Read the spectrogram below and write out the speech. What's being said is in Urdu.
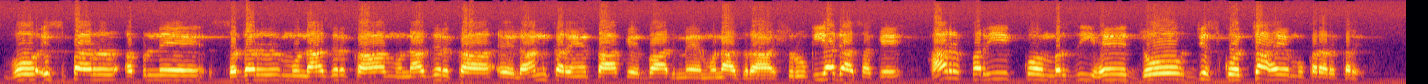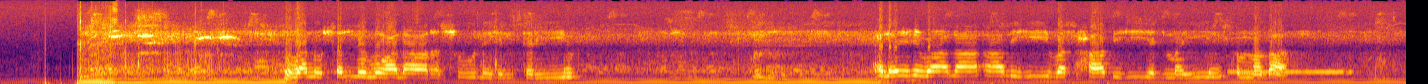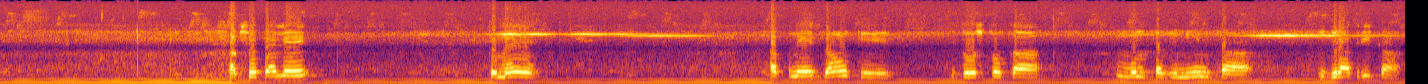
وہ اس پر اپنے صدر مناظر کا مناظر کا اعلان کریں تاکہ بعد میں مناظرہ شروع کیا جا سکے۔ ہر فریق کو مرضی ہے، جو جس کو چاہے مقرر کرے۔ ونسلم على رسوله الكريم. عليه وعلى آله واصحابه اجمعين اما بعد. سب سے پہلے تو میں اپنے گاؤں کے دوستوں کا، منتظمین کا، برادری کا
